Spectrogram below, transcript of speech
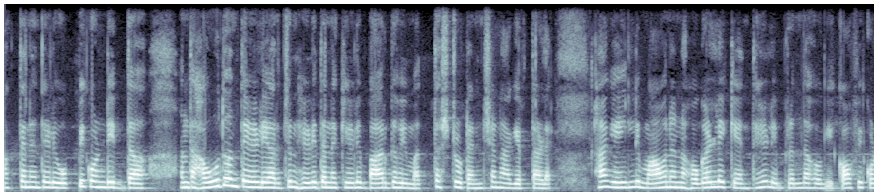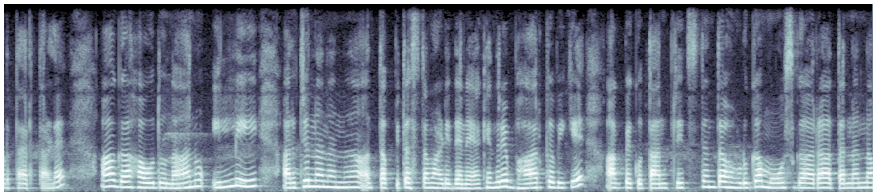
ಆಗ್ತಾನೆ ಅಂತೇಳಿ ಒಪ್ಪಿಕೊಂಡಿದ್ದ ಅಂತ ಹೌದು ಅಂತ ಹೇಳಿ ಅರ್ಜುನ್ ಹೇಳಿದ್ದನ್ನು ಕೇಳಿ ಭಾರ್ಗವಿ ಮತ್ತಷ್ಟು ಟೆನ್ಷನ್ ಆಗಿರ್ತಾಳೆ. ಹಾಗೆ ಇಲ್ಲಿ ಮಾವನನ್ನು ಹೊಗಳಲಿಕ್ಕೆ ಅಂತ ಹೇಳಿ ಬೃಂದ ಹೋಗಿ ಕಾಫಿ ಕೊಡ್ತಾ ಇರ್ತಾಳೆ. ಆಗ ಹೌದು, ನಾನು ಇಲ್ಲಿ ಅರ್ಜುನನನ್ನು ತಪ್ಪಿತಸ್ಥ ಮಾಡಿದ್ದೇನೆ. ಯಾಕೆಂದರೆ ಭಾರ್ಗವಿಗೆ ಆಗಬೇಕು. ತಾನು ಪ್ರೀತಿಸಿದಂಥ ಹುಡುಗ ಮೋಸಗಾರ, ತನ್ನನ್ನು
